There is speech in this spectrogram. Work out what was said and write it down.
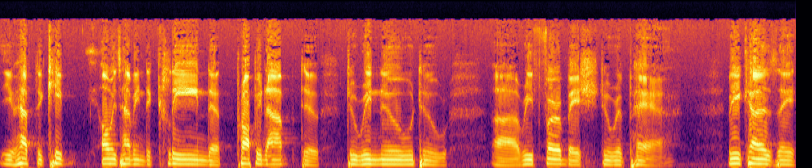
you have to keep always having to clean, to prop it up, to to renew, to uh, refurbish, to repair, because the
